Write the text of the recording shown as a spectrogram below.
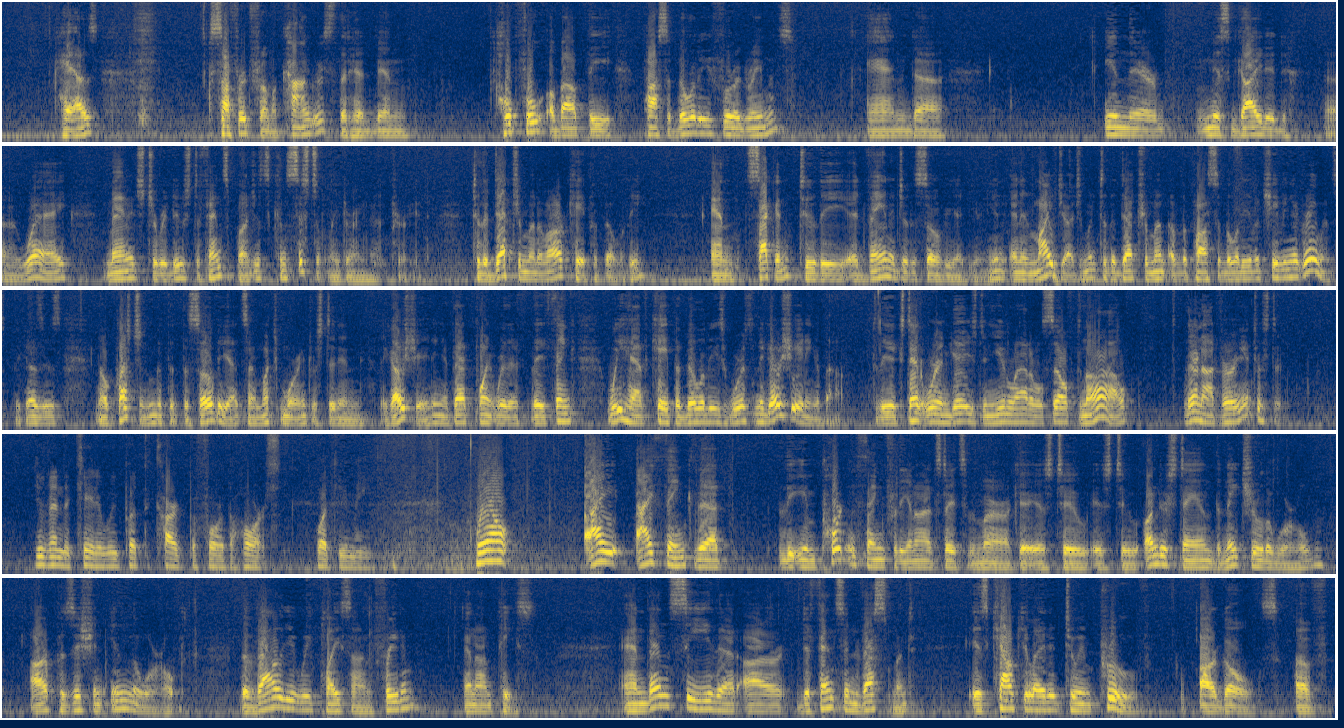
has suffered from a Congress that had been hopeful about the possibility for agreements and uh, in their misguided uh, way managed to reduce defense budgets consistently during that period to the detriment of our capability and second, to the advantage of the Soviet Union, and in my judgment, to the detriment of the possibility of achieving agreements, because there's no question but that the Soviets are much more interested in negotiating at that point where they think we have capabilities worth negotiating about. To the extent we're engaged in unilateral self-denial, they're not very interested. You've indicated we put the cart before the horse. What do you mean? Well, I, I think that the important thing for the United States of America is to, is to understand the nature of the world, our position in the world, the value we place on freedom and on peace, and then see that our defense investment is calculated to improve our goals of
